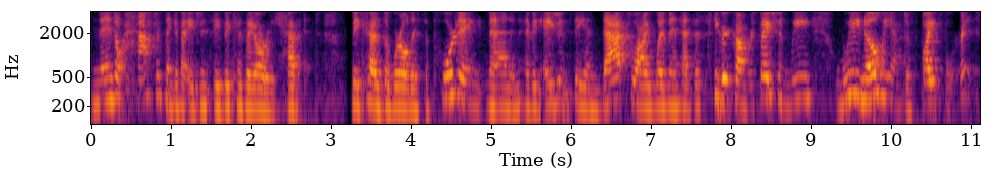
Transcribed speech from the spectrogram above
men don't have to think about agency because they already have it because the world is supporting men and having agency and that's why women had this secret conversation. We we know we have to fight for it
